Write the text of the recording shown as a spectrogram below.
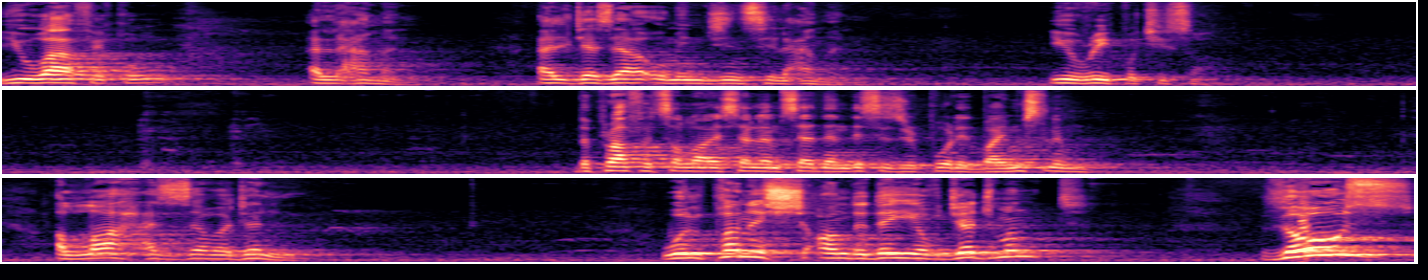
يوافق العمل الجزاء من جنس العمل you reap what you sow the prophet ﷺ said and this is reported by muslim allah azza wa jal will punish on the day of judgment those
